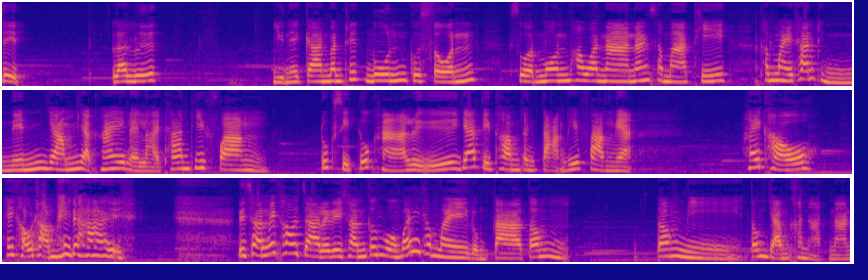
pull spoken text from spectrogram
จิตระลึก อยู่ในการบันทึกบุญกุศล สวดมนต์ภาวนานั่งสมาธิทำไมท่านถึงเน้นย้ำอยากให้หลาย ๆ ท่านที่ฟัง ลูกศิษย์ลูกหาหรือญาติธรรมต่าง ๆ ที่ฟังเนี่ย ให้เขาให้เขาทำให้ได้ ดิฉันไม่เข้าใจเลยดิฉันก็งงว่าทำไมหลวงตาต้องต้องมีต้องย้ำขนาดนั้น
